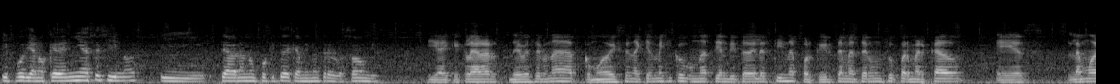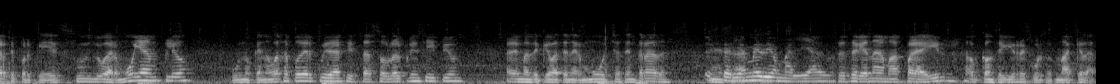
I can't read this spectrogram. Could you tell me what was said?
y pues ya no queden ni asesinos y te abran un poquito de camino entre los zombies. Y hay que aclarar, debe ser una, como dicen aquí en México, una tiendita de la esquina, porque irte a meter a un supermercado es la muerte, porque es un lugar muy amplio, uno que no vas a poder cuidar si estás solo al principio, además de que va a tener muchas entradas. Estaría Exacto. medio maleado. Entonces sería nada más para ir a conseguir recursos, no a quedar.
